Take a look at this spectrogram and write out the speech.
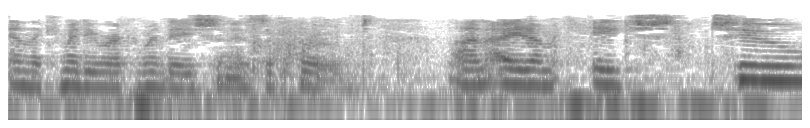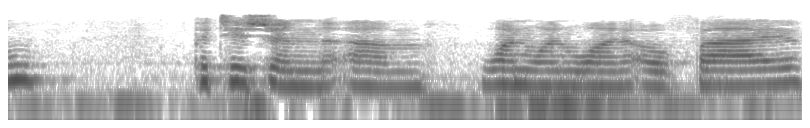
and the committee recommendation is approved. On item H2, petition um, 11105,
